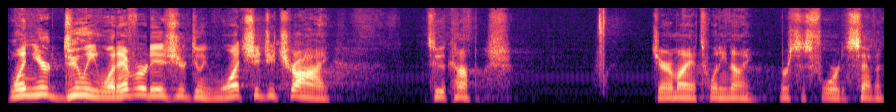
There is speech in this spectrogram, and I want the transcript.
When you're doing whatever it is you're doing, what should you try to accomplish? Jeremiah 29, verses 4 to 7.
